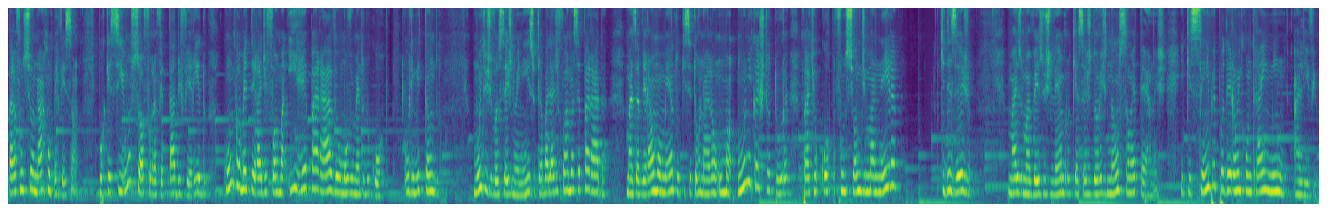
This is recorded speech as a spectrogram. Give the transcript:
para funcionar com perfeição, porque se um só for afetado e ferido, comprometerá de forma irreparável o movimento do corpo, o limitando. Muitos de vocês no início trabalhar de forma separada, mas haverá um momento que se tornarão uma única estrutura para que o corpo funcione de maneira que desejam. Mais uma vez os lembro que essas dores não são eternas e que sempre poderão encontrar em mim alívio.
